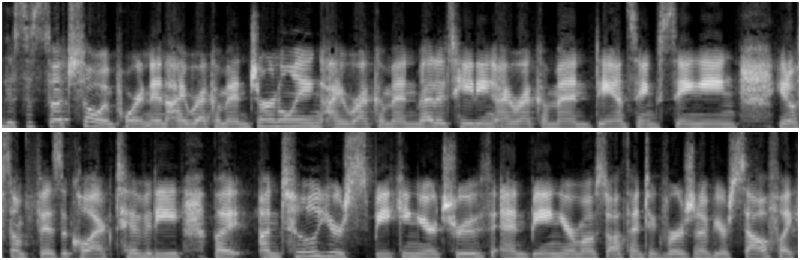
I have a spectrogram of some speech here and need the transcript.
This is such so important important. And I recommend journaling, I recommend meditating, I recommend dancing, singing, you know, some physical activity. But until you're speaking your truth and being your most authentic version of yourself, like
